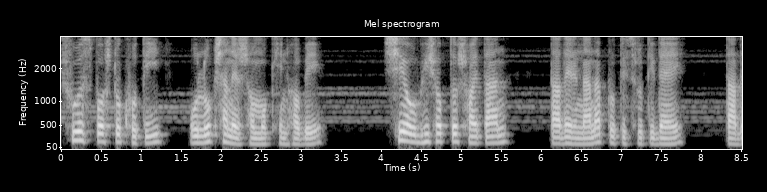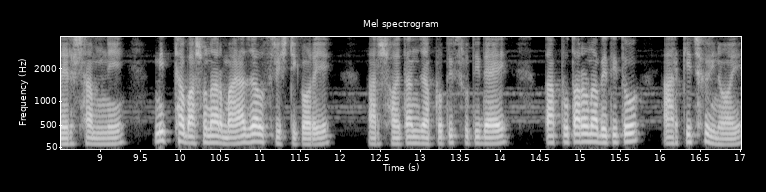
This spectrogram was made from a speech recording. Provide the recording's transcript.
সুস্পষ্ট ক্ষতি ও লোকসানের সম্মুখীন হবে। সে অভিশপ্ত শয়তান তাদের নানা প্রতিশ্রুতি দেয়, তাদের সামনে মিথ্যা বাসনার মায়াজাল সৃষ্টি করে, আর শয়তান যা প্রতিশ্রুতি দেয় তা প্রতারণা ব্যতীত আর কিছুই নয়।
